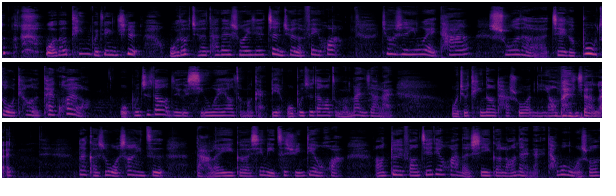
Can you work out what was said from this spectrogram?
我都听不进去，我都觉得她在说一些正确的废话，就是因为她说的这个步骤跳的太快了，我不知道这个行为要怎么改变，我不知道怎么慢下来。我就听到她说你要慢下来，那可是我上一次打了一个心理咨询电话，然后对方接电话的是一个老奶奶，她问我说：“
